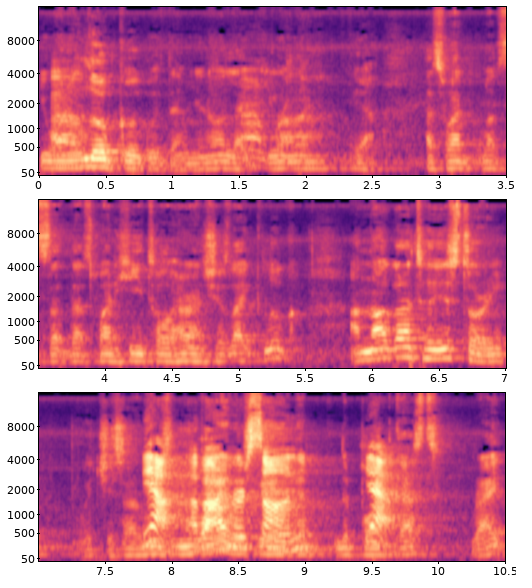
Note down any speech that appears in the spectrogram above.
You want to Oh. look good with them, you know, like Oh, you wanna, yeah. That's what what's that's what he told her, and she's like, look, I'm not gonna tell you a story, which is a Yeah, reason about why her son. the, the Yeah. podcast, right?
